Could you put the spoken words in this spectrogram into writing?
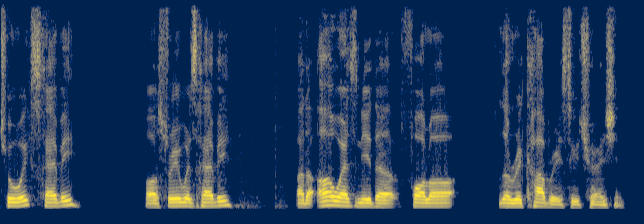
two weeks heavy or three weeks heavy, but always need to follow the recovery situation.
